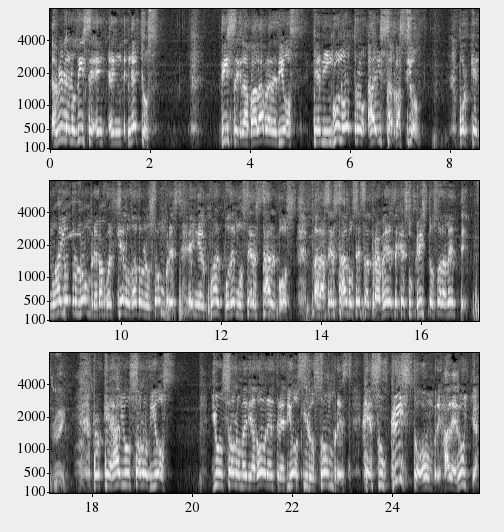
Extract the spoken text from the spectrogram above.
La Biblia nos dice en, Hechos, dice la palabra de Dios, que en ningún otro hay salvación. Porque no hay otro nombre bajo el cielo dado a los hombres en el cual podemos ser salvos. Para ser salvos es a través de Jesucristo solamente. Porque hay un solo Dios y un solo mediador entre Dios y los hombres, Jesucristo, hombre, aleluya.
